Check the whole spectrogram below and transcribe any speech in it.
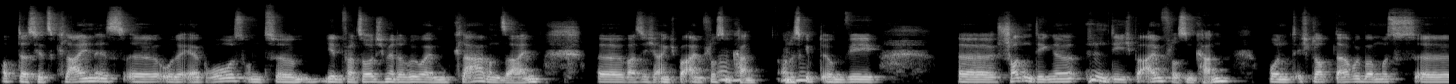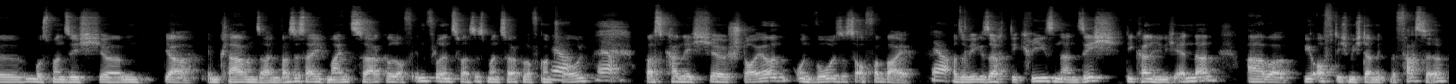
ob das jetzt klein ist äh, oder eher groß. Und äh, jedenfalls sollte ich mir darüber im Klaren sein, äh, was ich eigentlich beeinflussen mhm. kann. Und mhm. es gibt irgendwie äh, schon Dinge, die ich beeinflussen kann. Und ich glaube, darüber muss, äh, muss man sich ähm, ja im Klaren sein. Was ist eigentlich mein Circle of Influence? Was ist mein Circle of Control? Ja, ja. Was kann ich äh, steuern und wo ist es auch vorbei? Ja. Also wie gesagt, die Krisen an sich, die kann ich nicht ändern, aber wie oft ich mich damit befasse,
